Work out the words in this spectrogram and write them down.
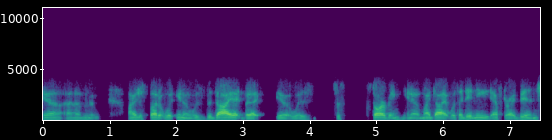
yeah, um, I just thought it was, you know, it was the diet, but you know, it was just starving. You know, my diet was I didn't eat after I binged,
